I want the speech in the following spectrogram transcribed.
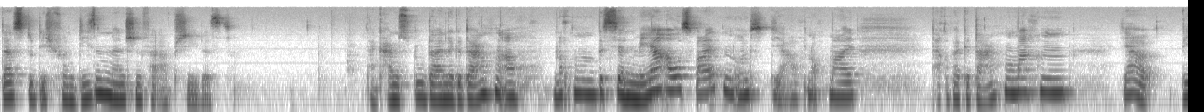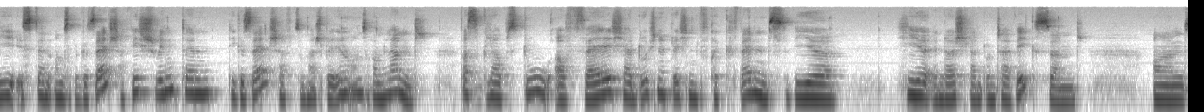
dass du dich von diesen Menschen verabschiedest. Dann kannst du deine Gedanken auch noch ein bisschen mehr ausweiten und dir auch noch mal darüber Gedanken machen, ja, wie ist denn unsere Gesellschaft? Wie schwingt denn die Gesellschaft zum Beispiel in unserem Land? Was glaubst du, auf welcher durchschnittlichen Frequenz wir hier in Deutschland unterwegs sind? Und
